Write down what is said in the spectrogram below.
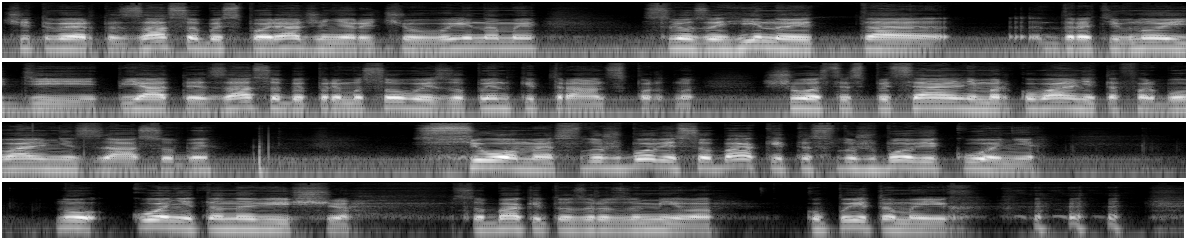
Четверте. Засоби спорядження речовинами сльозогінної та дратівної дії. П'яте. Засоби примусової зупинки транспорту. Шосте. Спеціальні маркувальні та фарбувальні засоби. Сьоме. Службові собаки та службові коні. Ну, коні та навіщо? Собаки то зрозуміло. Копитами їх.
